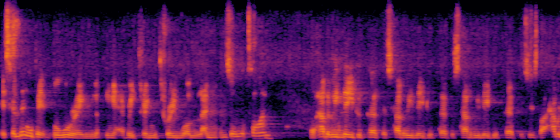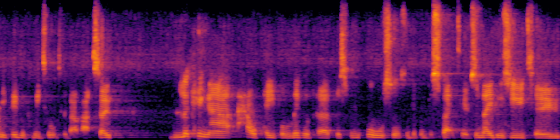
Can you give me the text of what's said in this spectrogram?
it's a little bit boring looking at everything through one lens all the time. or how do we lead with purpose? How do we lead with purpose? How do we lead with purpose? It's like how many people can we talk to about that? So looking at how people live with purpose from all sorts of different perspectives enables you to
